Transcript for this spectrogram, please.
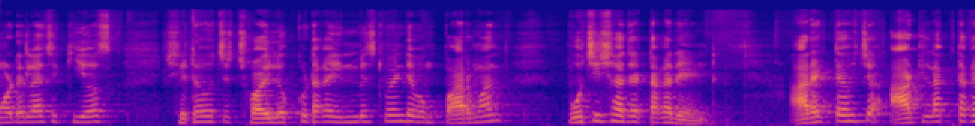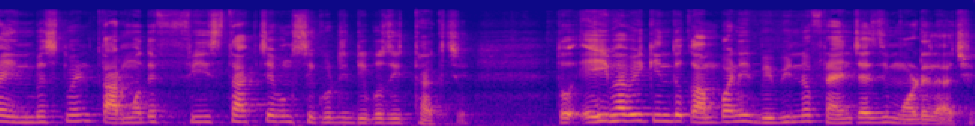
মডেল আছে কিয়স্ক সেটা হচ্ছে ছয় লক্ষ টাকা ইনভেস্টমেন্ট এবং পার মান্থ পঁচিশ হাজার টাকা রেন্ট আরেকটা হচ্ছে আট লাখ টাকা ইনভেস্টমেন্ট তার মধ্যে ফিজ থাকছে এবং সিকিউরিটি ডিপোজিট থাকছে। তো এইভাবেই কিন্তু কোম্পানির বিভিন্ন ফ্র্যাঞ্চাইজি মডেল আছে।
